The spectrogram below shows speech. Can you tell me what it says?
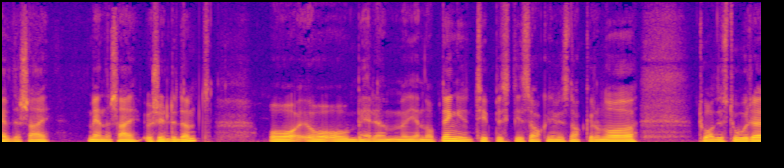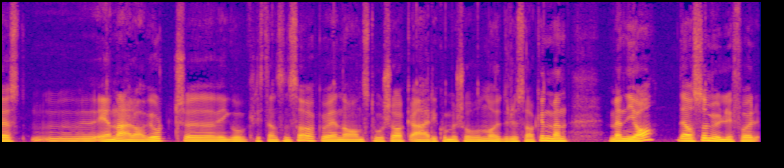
hevder seg mener seg uskyldig dømt, og, og, og ber om gjenåpning. Typisk de sakene vi snakker om nå. To av de store ene er avgjort, uh, Viggo Kristiansens sak, og en annen stor sak er i kommisjonen, Orderud-saken. Men, men, ja, det er også mulig for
